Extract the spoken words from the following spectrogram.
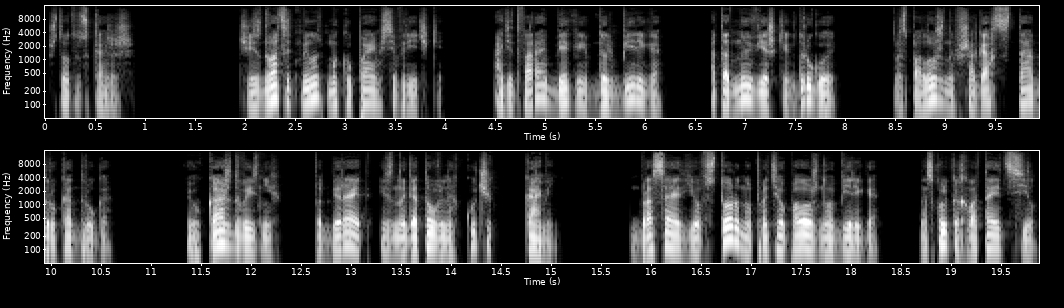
что тут скажешь. Через 20 минут мы купаемся в речке, а детвора бегает вдоль берега от одной вешки к другой, расположенных в шагах ста друг от друга. И у каждого из них подбирает из наготовленных кучек камень, бросает его в сторону противоположного берега, насколько хватает сил.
